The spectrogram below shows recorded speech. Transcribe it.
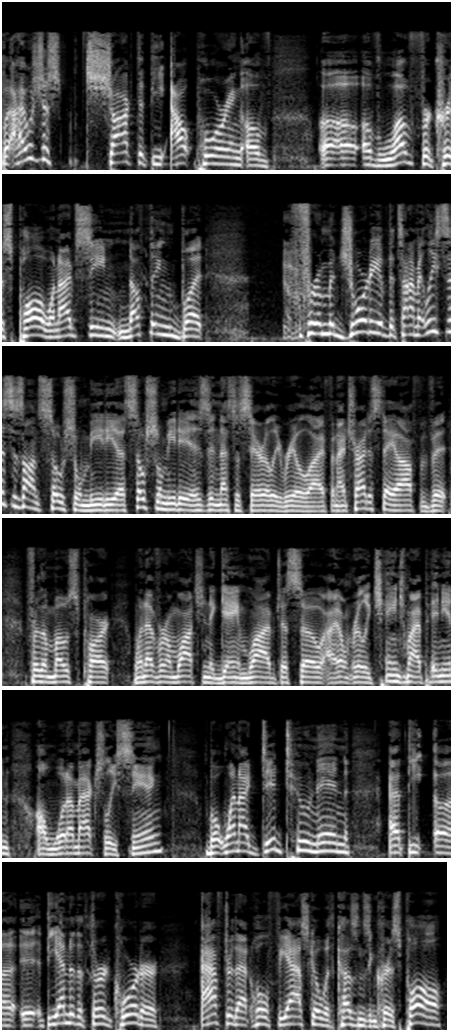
But I was just shocked at the outpouring of uh, of love for Chris Paul when I've seen nothing but for a majority of the time, at least this is on social media. Social media isn't necessarily real life, and I try to stay off of it for the most part whenever I'm watching a game live, just so I don't really change my opinion on what I'm actually seeing. But when I did tune in at the uh, at the end of the third quarter, after that whole fiasco with Cousins and Chris Paul,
